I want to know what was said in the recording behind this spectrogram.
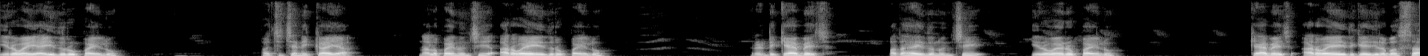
ఇరవై ఐదు రూపాయలు పచ్చి శనక్కాయ నలభై నుంచి అరవై ఐదు రూపాయలు రెడ్ క్యాబేజ్ పదహైదు నుంచి ఇరవై రూపాయలు క్యాబేజ్ అరవై ఐదు కేజీల బస్తా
